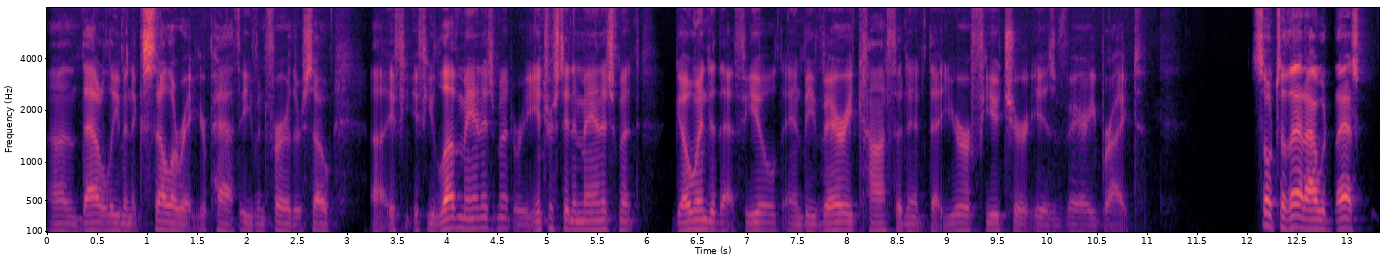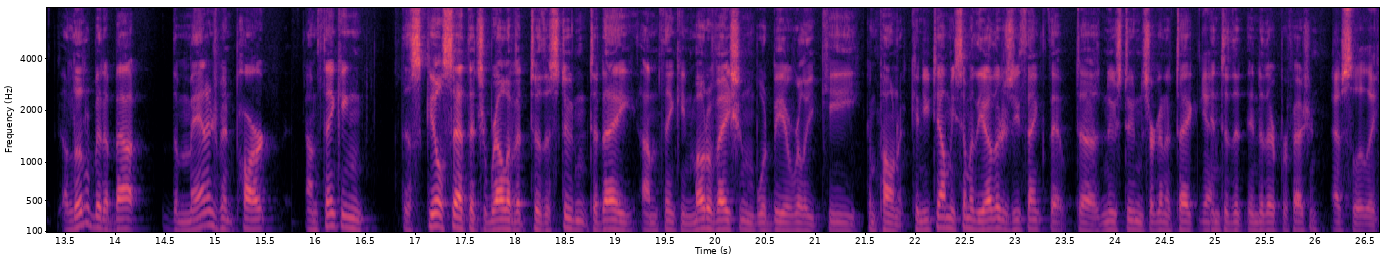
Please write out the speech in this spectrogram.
uh, that'll even accelerate your path even further. So, uh, if if you love management or you're interested in management, go into that field and be very confident that your future is very bright. So, to that, I would ask a little bit about the management part. I'm thinking the skill set that's relevant to the student today. I'm thinking motivation would be a really key component. Can you tell me some of the others you think that uh, new students are going to take Yeah. into the into their profession? Absolutely.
